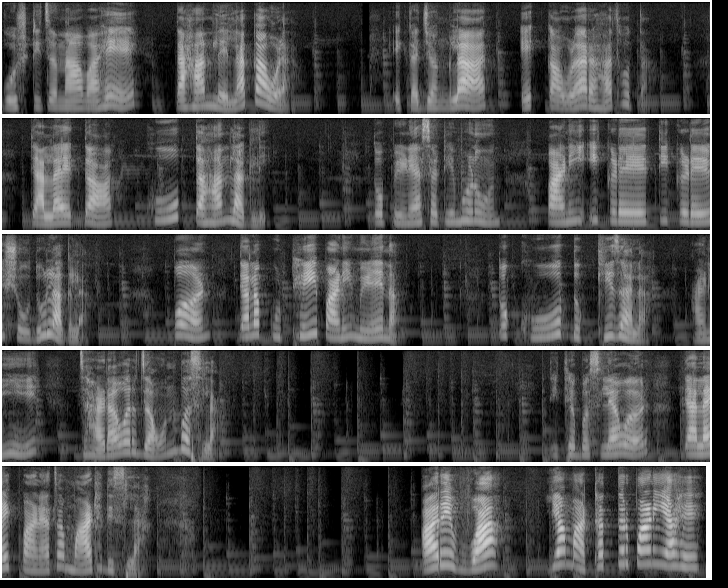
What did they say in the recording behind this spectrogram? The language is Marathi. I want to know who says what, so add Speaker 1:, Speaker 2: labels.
Speaker 1: गोष्टीचं नाव आहे तहानलेला कावळा. एका जंगलात एक कावळा राहत होता. त्याला एकदा खूप तहान लागली. तो पिण्यासाठी म्हणून पाणी इकडे तिकडे शोधू लागला. पण त्याला कुठेही पाणी मिळेना. तो खूप दुःखी झाला आणि झाडावर जाऊन बसला. तिथे बसल्यावर त्याला एक पाण्याचा माठ दिसला. अरे वा! या माठात तर पाणी आहे.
